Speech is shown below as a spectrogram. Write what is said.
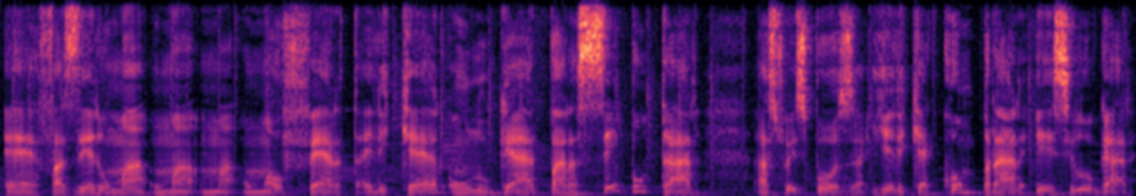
é, fazer uma, uma, uma, uma oferta. Ele quer um lugar para sepultar a sua esposa e ele quer comprar esse lugar.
